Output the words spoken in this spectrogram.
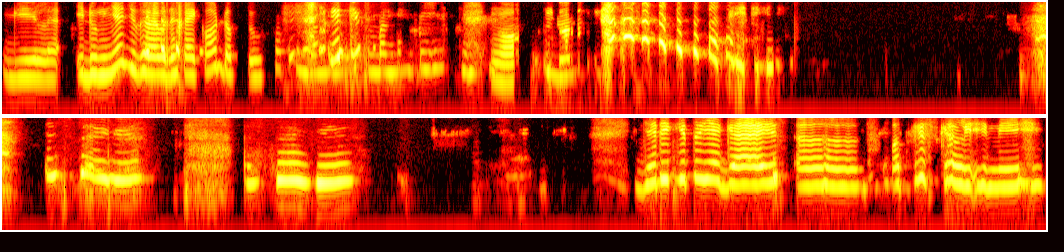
Gila, hidungnya juga udah kayak kodok tuh. Kembang kempis. Astaga. Astaga. Jadi gitu ya guys, uh, podcast kali ini.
